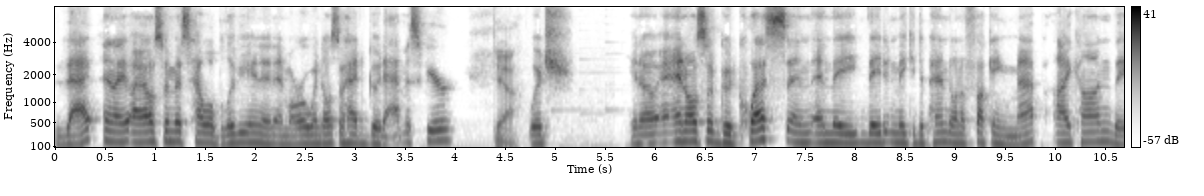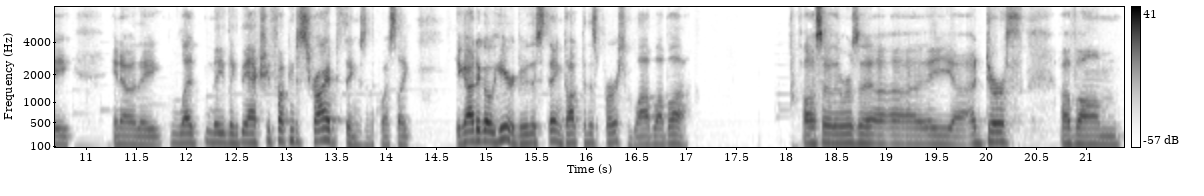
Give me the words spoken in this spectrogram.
that, and I, I also miss how Oblivion and, and Morrowind also had good atmosphere, Yeah. which you know, and also good quests, and and they they didn't make you depend on a fucking map icon. They you know they let they they actually fucking described things in the quest, like you got to go here, do this thing, talk to this person, blah blah blah. Also, there was a a, a, dearth of um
